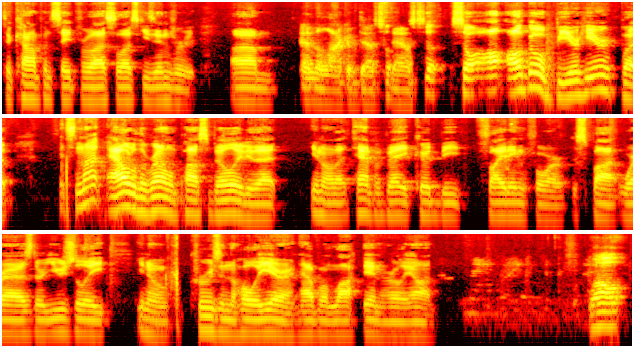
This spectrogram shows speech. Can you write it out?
to compensate for Vasilevskiy's injury? Um, and the lack of depth so, now. So, so I'll, I'll go beer here, but it's not out of the realm of possibility that you know that Tampa Bay could be fighting for a spot, whereas they're usually you know cruising the whole year and have one locked in early on. Well,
